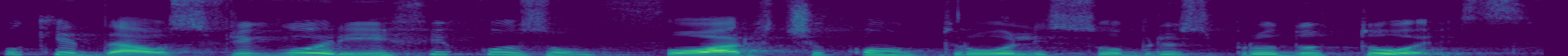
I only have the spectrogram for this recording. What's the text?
o que dá aos frigoríficos um forte controle sobre os produtores.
